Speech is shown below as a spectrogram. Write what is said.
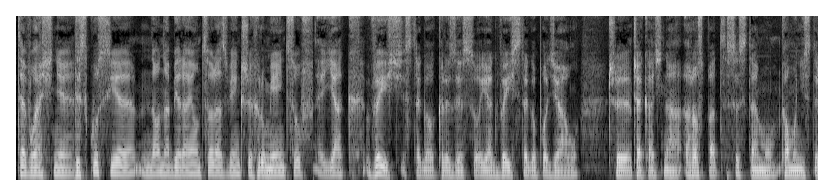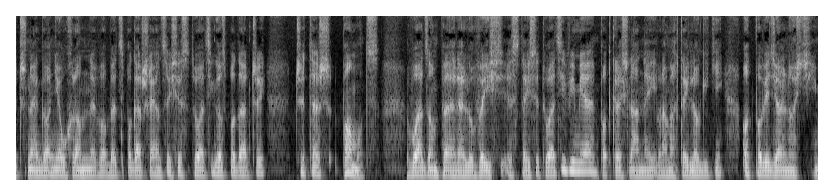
Te właśnie dyskusje no, nabierają coraz większych rumieńców, jak wyjść z tego kryzysu, jak wyjść z tego podziału, czy czekać na rozpad systemu komunistycznego, nieuchronny wobec pogarszającej się sytuacji gospodarczej, czy też pomóc władzom PRL-u wyjść z tej sytuacji w imię podkreślanej w ramach tej logiki odpowiedzialności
